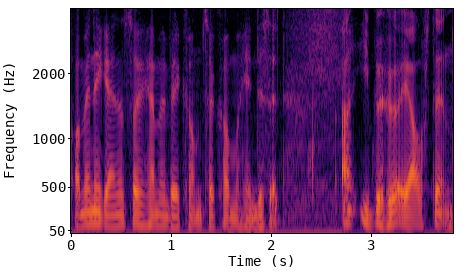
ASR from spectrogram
Og men ikke andet, så kan man velkommen til at komme og hente selv. Og I behøver i afstand.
